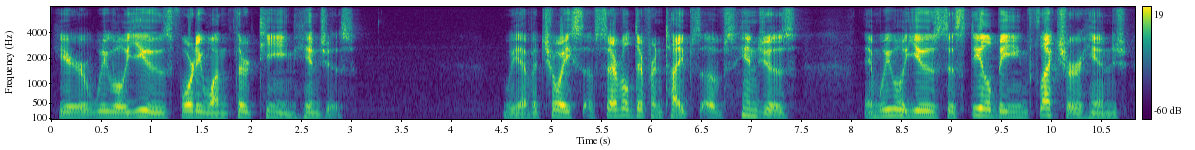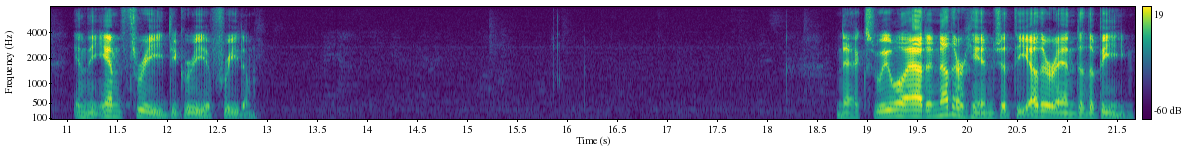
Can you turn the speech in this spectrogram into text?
Here we will use 4113 hinges. We have a choice of several different types of hinges, and we will use the steel beam flexure hinge in the M3 degree of freedom. Next, we will add another hinge at the other end of the beam.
